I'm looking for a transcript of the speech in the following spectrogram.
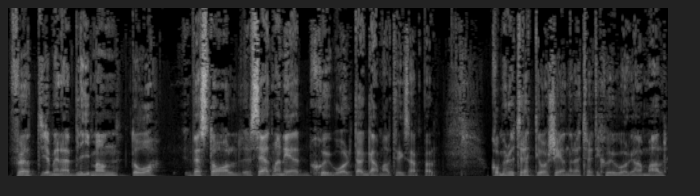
För att jag menar, blir man då vestal, säg att man är sju år gammal till exempel. Kommer du 30 år senare, 37 år gammal.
